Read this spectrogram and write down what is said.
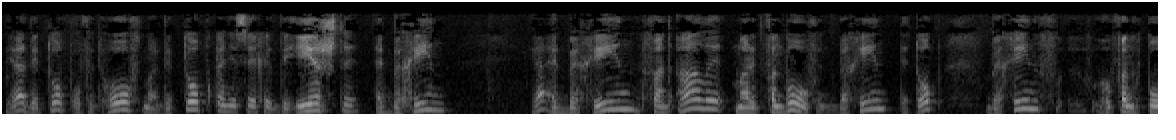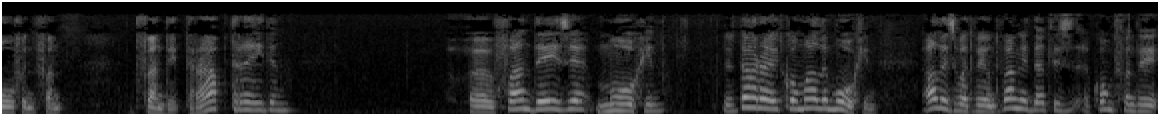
ja, de top of het hoofd, maar de top kan je zeggen, de eerste, het begin, ja, het begin van alle, maar het van boven, begin, de top, begin van boven, van, van de traptreden, uh, van deze mogen. Dus daaruit komen alle mogen. Alles wat wij ontvangen, dat is, komt van de,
